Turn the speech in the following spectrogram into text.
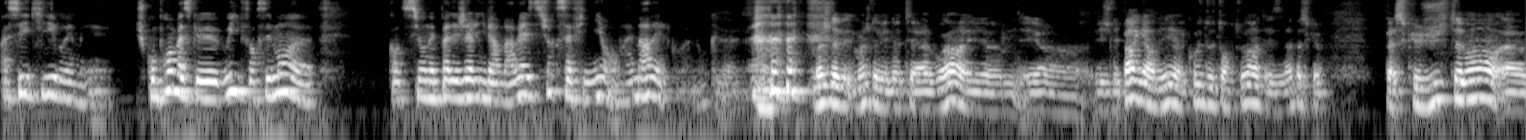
assez équilibré. Mais je comprends parce que oui, forcément, euh, quand si on n'aime pas déjà l'univers Marvel, c'est sûr que ça finit en vrai Marvel, quoi. Donc, euh, moi, je l'avais, moi, noté à voir et, et, je l'ai pas regardé à cause de ton retour à Tesla parce que, parce que justement, euh,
